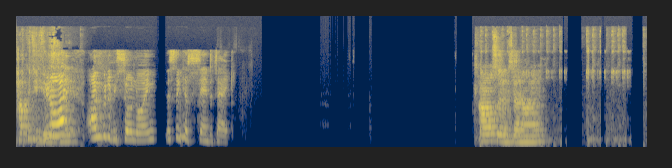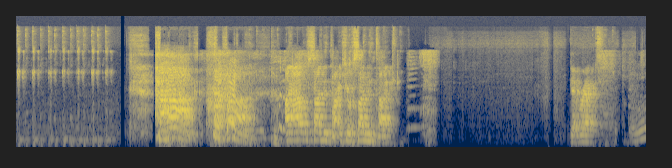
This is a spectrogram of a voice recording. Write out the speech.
How could you do You know what? me? I'm gonna be so annoying. This thing has stand attack. I'm also gonna be so annoying. Ha ha! I have sand attack your sand attack. Get wrecked. Oh,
